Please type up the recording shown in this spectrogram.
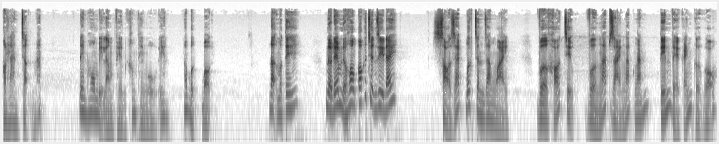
Con Lan trợn mắt. Đêm hôm bị làm phiền không thể ngủ yên. Nó bực bội. Đợi một tí. Nửa đêm nửa hôm có cái chuyện gì đấy? Sỏ dép bước chân ra ngoài. Vừa khó chịu vừa ngáp dài ngáp ngắn tiến về cánh cửa gỗ.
